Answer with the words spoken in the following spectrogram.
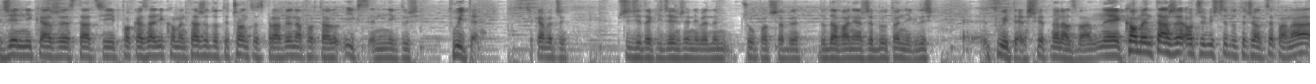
dziennikarze stacji pokazali komentarze dotyczące sprawy na portalu X, niegdyś Twitter. Ciekawe, czy przyjdzie taki dzień, że nie będę czuł potrzeby dodawania, że był to niegdyś e, Twitter. Świetna nazwa. E, Komentarze oczywiście dotyczące pana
